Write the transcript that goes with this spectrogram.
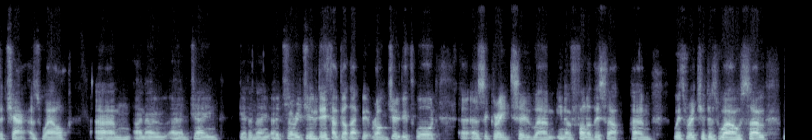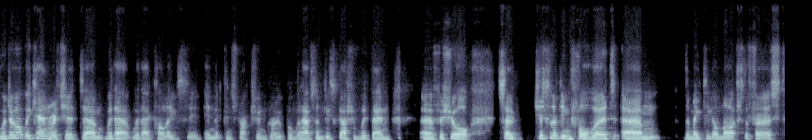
the chat as well. Um, I know uh, Jane get a name. Uh, sorry, Judith. I got that bit wrong. Judith Ward uh, has agreed to um, you know follow this up. Um, with Richard as well, so we'll do what we can, Richard, um, with our with our colleagues in, in, the construction group, and we'll have some discussion with them uh, for sure. So just looking forward, um, the meeting on March the 1st,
